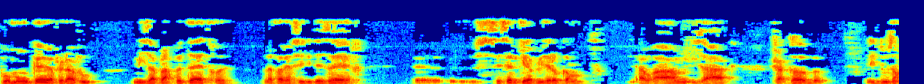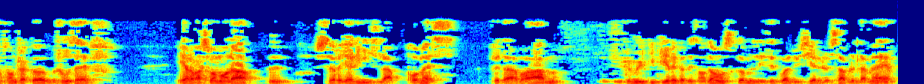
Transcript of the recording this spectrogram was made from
pour mon cœur, je l'avoue, mis à part peut-être la traversée du désert, euh, c'est celle qui est la plus éloquente. Abraham, Isaac, Jacob, les douze enfants de Jacob, Joseph. Et alors à ce moment-là, euh, se réalise la promesse faite à Abraham, je multiplierai ta descendance comme les étoiles du ciel et le sable de la mer,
